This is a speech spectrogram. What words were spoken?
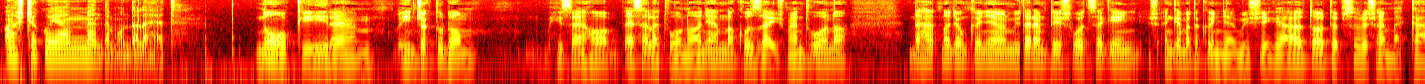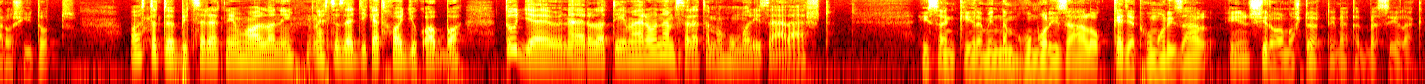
Az csak olyan mendemonda lehet. No, kérem, én csak tudom, hiszen ha esze lett volna anyámnak, hozzá is ment volna, de hát nagyon könnyelmű teremtés volt szegény, és engemet a könnyelműsége által többszörösen megkárosított. Azt a többit szeretném hallani. Ezt az egyiket hagyjuk abba. Tudja ön erről a témáról? Nem szeretem a humorizálást. Hiszen kérem, én nem humorizálok, kegyet humorizál, én siralmas történetet beszélek.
